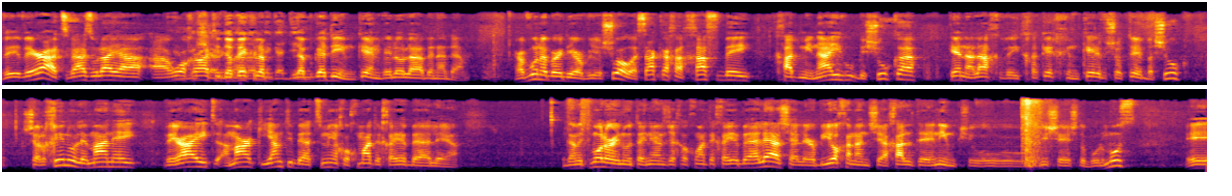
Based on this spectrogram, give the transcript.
ורץ, ואז אולי הרוח הרעה תדבק לבגדים, כן, ולא לבן אדם. רב הונא ברדי רבי יהושע, הוא עשה ככה, כף בי חד מיני הוא בשוקה, כן, הלך והתחכך עם כלב שוטה בשוק, שלחינו למאני ורייט, אמר קיימתי בעצמי החוכמה תחיה בעליה. גם אתמול ראינו את העניין של חוכמה תחיה בעליה, של רבי יוחנן שאכל תאנים כשהוא הרגיש שיש לו בולמוס, אה,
